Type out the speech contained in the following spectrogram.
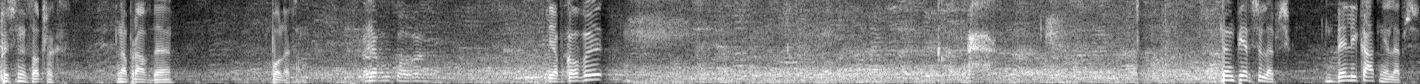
Pyszny soczek. Naprawdę polecam. A jabłkowe? Jabłkowy. Ten pierwszy lepszy. Delikatnie lepszy.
